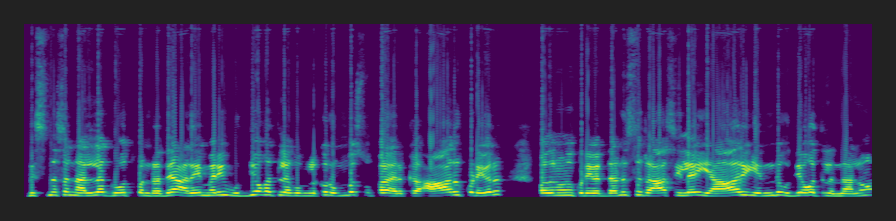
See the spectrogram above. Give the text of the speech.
பிசினஸ் நல்ல க்ரோத் பண்றது. அதே மாதிரி உத்தியோகத்துல உங்களுக்கு ரொம்ப சூப்பரா இருக்கு. ஆறு குடையவர் பதினொன்று குடையவர். தனுசு ராசியில யாரு எந்த உத்தியோகத்துல இருந்தாலும்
